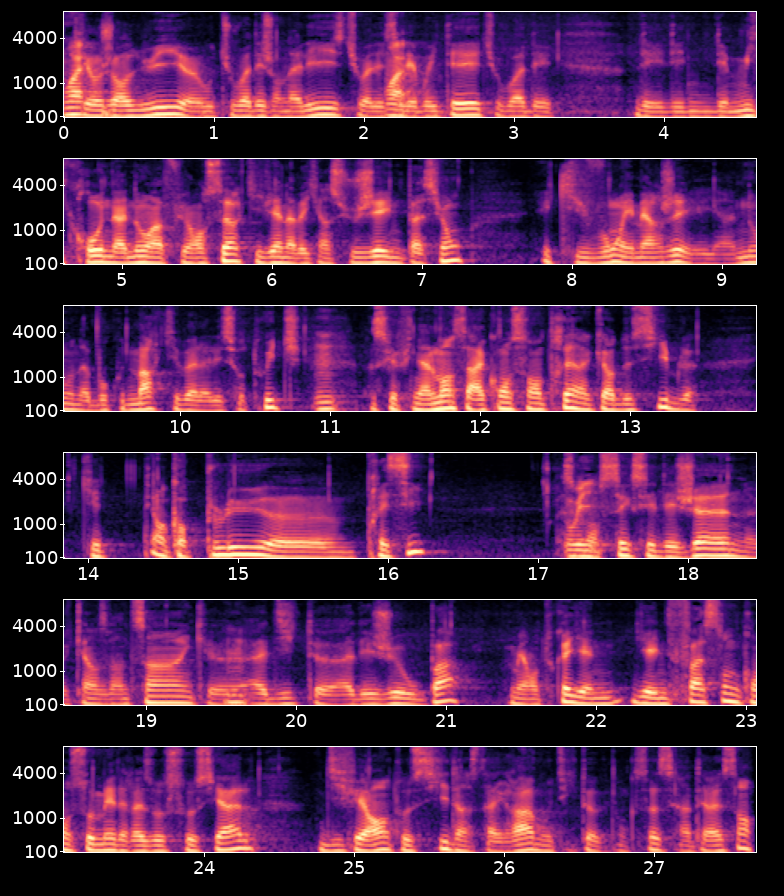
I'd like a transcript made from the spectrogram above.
Ouais. qui aujourd'hui, où tu vois des journalistes, tu vois des Ouais. célébrités, tu vois des, des, des- des micro-nano-influenceurs qui viennent avec un sujet, une passion, et qui vont émerger. Et, euh, nous, on a beaucoup de marques qui veulent aller sur Twitch, Mm. parce que finalement, ça a concentré un cœur de cible qui est encore plus euh, précis. Parce Oui. qu'on sait que c'est des jeunes, 15-25, euh, Mm. addicts à des jeux ou pas. Mais en tout cas, il y, a une- il y a une façon de consommer les réseaux sociaux différente aussi d'Instagram ou TikTok. Donc ça, c'est intéressant.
